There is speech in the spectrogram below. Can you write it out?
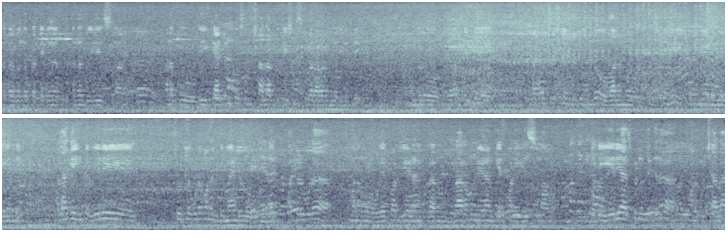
సందర్భంగా ప్రత్యేకంగా కృతజ్ఞతలు తెలియజేస్తున్నాను. మనకు ఈ క్యాంటీన్ కోసం చాలా అప్లికేషన్స్ కూడా రావడం జరిగింది. అందులో ఎవరికైతే ఫైనల్ సిస్టమ్ ఉందో వాళ్ళను తీసుకొని ఇక్కడ చేయడం జరిగింది. అలాగే ఇంకా వేరే చోట్ల కూడా మనకు డిమాండ్ ఉంది. అక్కడ కూడా మనము ఏర్పాటు చేయడానికి ప్రారంభం ప్రారంభం చేయడానికి ఏర్పాటు చేస్తున్నాము. ఒకటి ఏరియా హాస్పిటల్ దగ్గర మనకు చాలా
